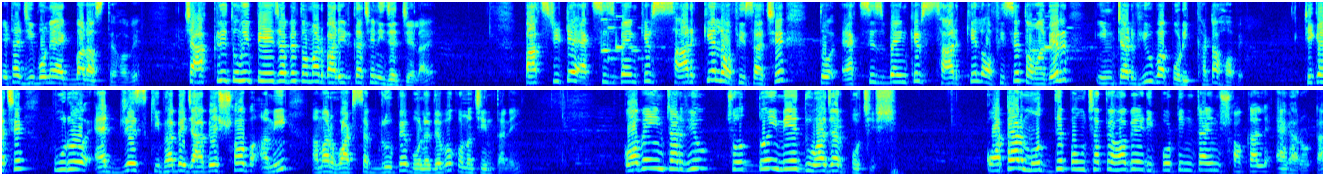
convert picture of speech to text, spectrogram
এটা জীবনে একবার আসতে হবে। চাকরি তুমি পেয়ে যাবে তোমার বাড়ির কাছে নিজের জেলায়। পার্ক স্ট্রিটে অ্যাক্সিস ব্যাংকের সার্কেল অফিস আছে, তো অ্যাক্সিস ব্যাংকের সার্কেল অফিসে তোমাদের ইন্টারভিউ বা পরীক্ষাটা হবে। ঠিক আছে? পুরো অ্যাড্রেস কীভাবে যাবে সব আমি আমার হোয়াটসঅ্যাপ গ্রুপে বলে দেবো, কোনো চিন্তা নেই। কবে ইন্টারভিউ চোদ্দোই মে দু হাজার পঁচিশ। কটার মধ্যে পৌঁছাতে হবে রিপোর্টিং টাইম সকাল এগারোটা?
